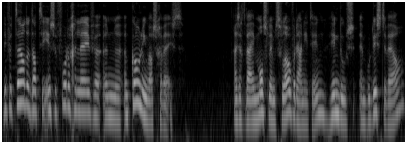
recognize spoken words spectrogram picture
Die vertelde dat hij in zijn vorige leven een, eh, een koning was geweest. Hij zegt, wij moslims geloven daar niet in, hindoes en boeddhisten wel.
